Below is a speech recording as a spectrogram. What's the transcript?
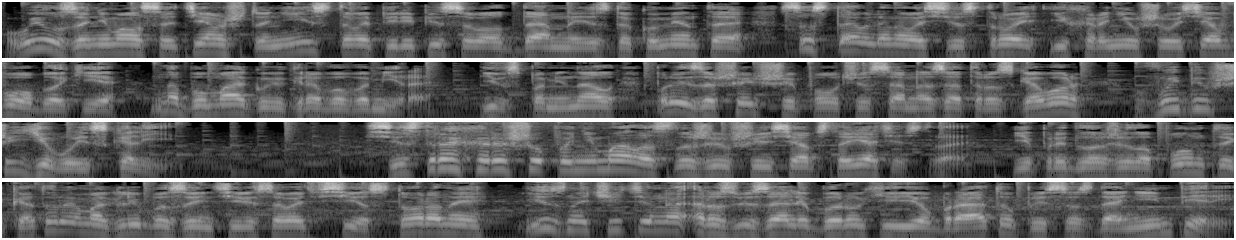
Уилл занимался тем, что неистово переписывал данные из документа, составленного сестрой и хранившегося в облаке, на бумагу игрового мира, и вспоминал произошедший полчаса назад разговор, выбивший его из колеи. Сестра хорошо понимала сложившиеся обстоятельства и предложила пункты, которые могли бы заинтересовать все стороны и значительно развязали бы руки ее брату при создании империи.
